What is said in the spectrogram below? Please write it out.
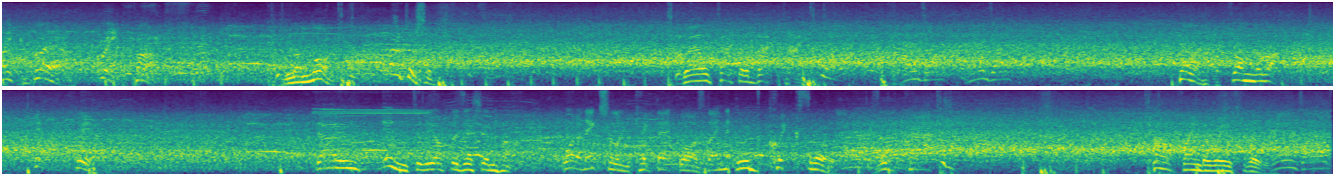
Mike Blair. Great pass. Lamont. Paterson. Well tackled that time. Hands up, hands up. Kelleher from the ruck. Kick clear. Down into the opposition half. What an excellent kick that was. They Good quick throw. Good catch. Can't find a way through. Hands up.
